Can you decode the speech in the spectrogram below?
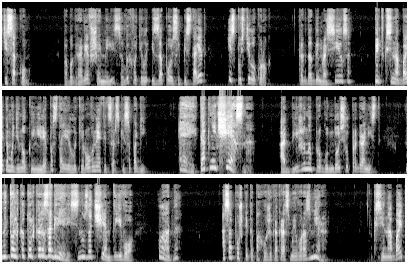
тесаком. Побагровевшая Мелиса выхватила из-за пояса пистолет и спустила курок. Когда дым рассеялся, Перед ксенобайтом одиноко и нелепо стояли лакированные офицерские сапоги. «Эй, так нечестно!» Обиженно прогундосил программист. «Мы только-только разогрелись. Ну зачем ты его?» «Ладно. А сапожки-то, похоже, как раз моего размера». Ксенобайт,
